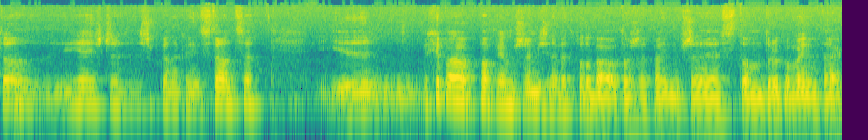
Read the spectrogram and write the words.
To ja jeszcze szybko na koniec wtrącę. Yy, Chyba powiem, że mi się nawet podobało to, że pani przez tą drugą wojnę tak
